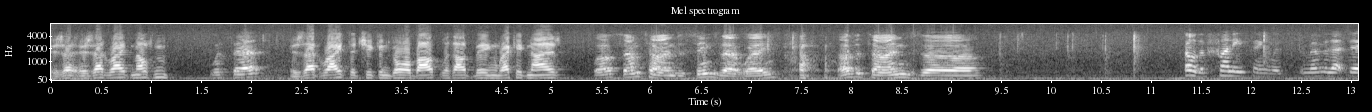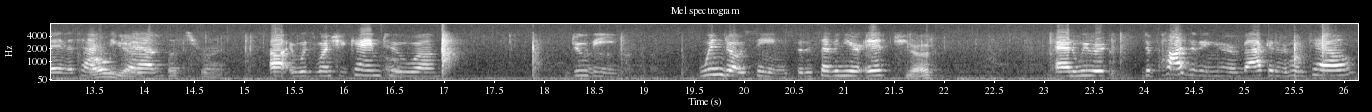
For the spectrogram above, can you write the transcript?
Is that is that right, Milton? What's that? Is that right that she can go about without being recognized? Well, sometimes it seems that way. Other times, uh... Oh, the funny thing was, remember that day in the taxi oh, yes, cab? that's right. Uh, it was when she came to oh. uh, do the window scenes for the seven-year itch. Yes. And we were depositing her back at her hotel,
